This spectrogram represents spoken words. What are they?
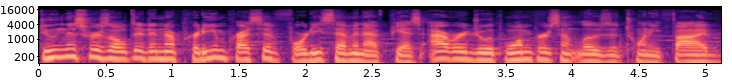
Doing this resulted in a pretty impressive 47 FPS average with 1% lows of 25.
